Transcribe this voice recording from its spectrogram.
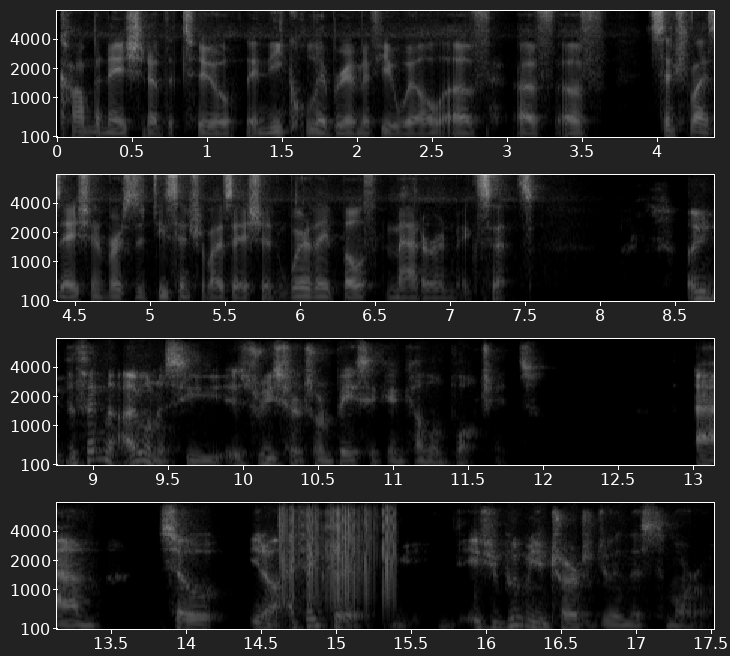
combination of the two, an equilibrium, if you will, of of of centralization versus decentralization, where they both matter and make sense. I mean, the thing that I want to see is research on basic income on blockchains. Um, so you know, I think that if you put me in charge of doing this tomorrow,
